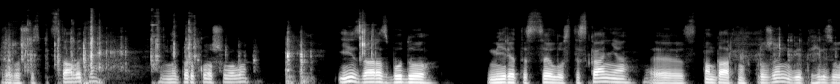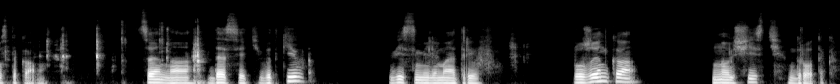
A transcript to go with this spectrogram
Треба щось підставити, не перекошувало. І зараз буду міряти силу стискання е, стандартних пружин від гільзового стакану. Це на 10 витків, 8 мм пружинка, 0,6 дротик.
